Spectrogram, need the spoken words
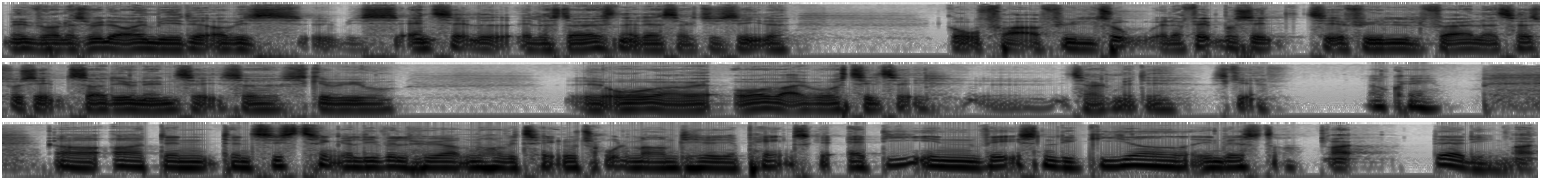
Men vi holder selvfølgelig øje med det, og hvis, hvis antallet eller størrelsen af deres aktiviteter går fra at fylde 2 eller 5 procent til at fylde 40 eller 50 procent, så er det jo en anden sag. Så skal vi jo øh, overveje, overveje vores tiltag øh, i takt med, at det sker. Okay. Og, og den, den sidste ting, jeg lige vil høre om, nu har vi talt utrolig meget om de her japanske, er de en væsentlig gearet investor? Nej. Det er de Nej,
